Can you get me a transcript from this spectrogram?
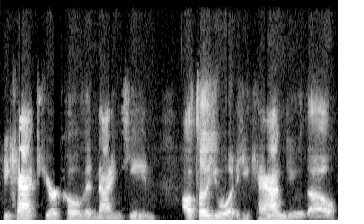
He can't cure COVID-19. I'll tell you what he can do though.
